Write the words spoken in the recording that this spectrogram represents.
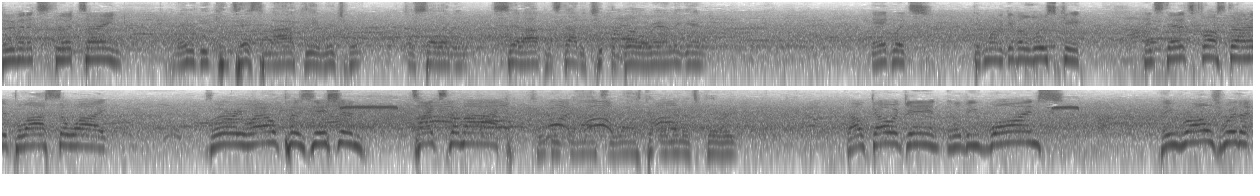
Two minutes 13. They need a big contested mark here, Richmond, just so they can set up and start to chip the ball around again. Edwards didn't want to give a loose kick. Instead, it's Floston who blasts away. Clurey well positioned, takes the mark. Two big marks in the last couple of minutes, Clurey. They'll go again. It'll be Wines. He rolls with it.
